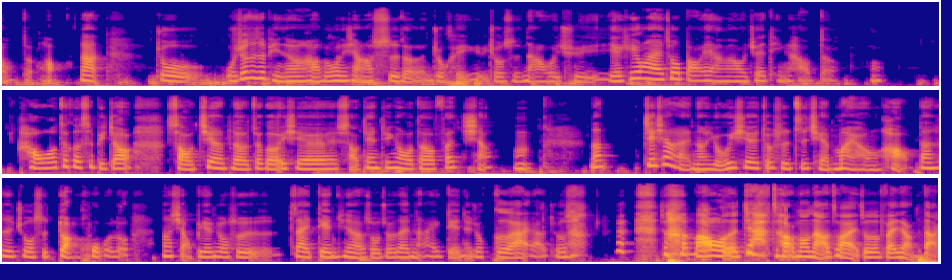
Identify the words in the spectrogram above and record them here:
用的哈，那就我觉得这品质很好，如果你想要试的人就可以就是拿回去，也可以用来做保养啊，我觉得挺好的。好哦，这个是比较少见的这个一些少见精油的分享。嗯，那接下来呢，有一些就是之前卖很好，但是就是断货了。那小编就是在店庆的时候就在拿一点点就割爱啊，就是。就把我的嫁妆都拿出来，就是分享大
